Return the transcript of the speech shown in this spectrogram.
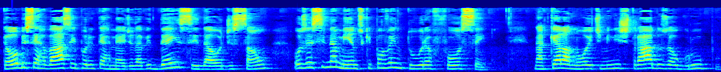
Então, observassem por intermédio da vidência e da audição os ensinamentos que porventura fossem, naquela noite, ministrados ao grupo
